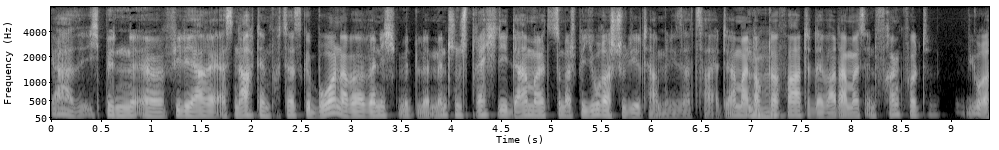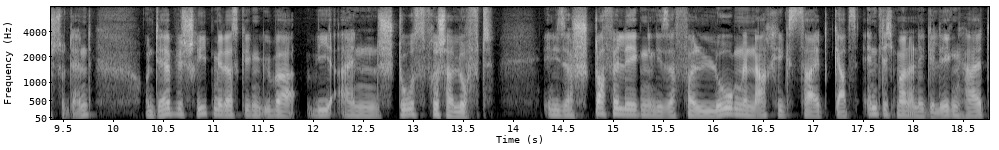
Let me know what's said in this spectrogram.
Ja, also ich bin äh, viele Jahre erst nach dem Prozess geboren, aber wenn ich mit Menschen spreche, die damals zum Beispiel Jura studiert haben in dieser Zeit, ja, mein mhm. Doktorvater, der war damals in Frankfurt Jurastudent und der beschrieb mir das gegenüber wie ein Stoß frischer Luft in dieser stoffeligen, in dieser verlogenen Nachkriegszeit gab es endlich mal eine Gelegenheit,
